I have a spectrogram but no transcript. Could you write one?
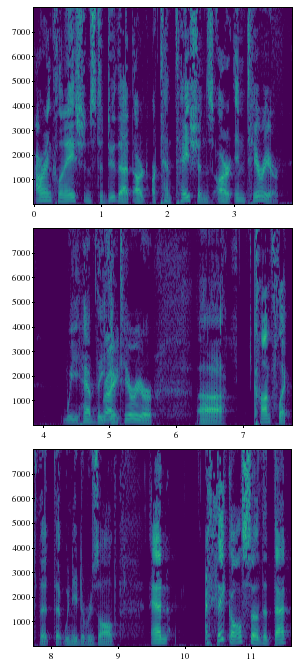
our inclinations to do that our, our temptations are interior we have the Right. interior uh, conflict that, that we need to resolve. And I think also that that,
